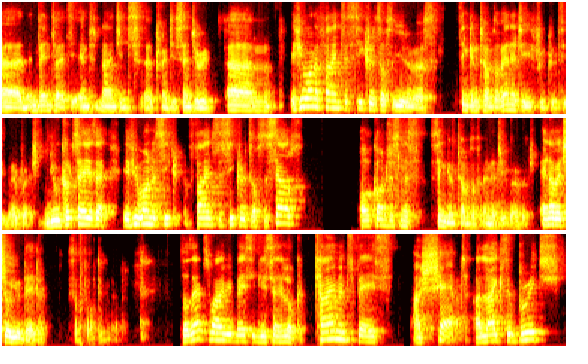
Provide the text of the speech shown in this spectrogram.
uh, inventor at the end 19th, uh, 20th century. Um, if you want to find the secrets of the universe, think in terms of energy, frequency, vibration. You could say that if you want to find the secrets of the self or consciousness, think in terms of energy, vibration. And I will show you data supporting that. So that's why we basically say, look, time and space are shared, are like the bridge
